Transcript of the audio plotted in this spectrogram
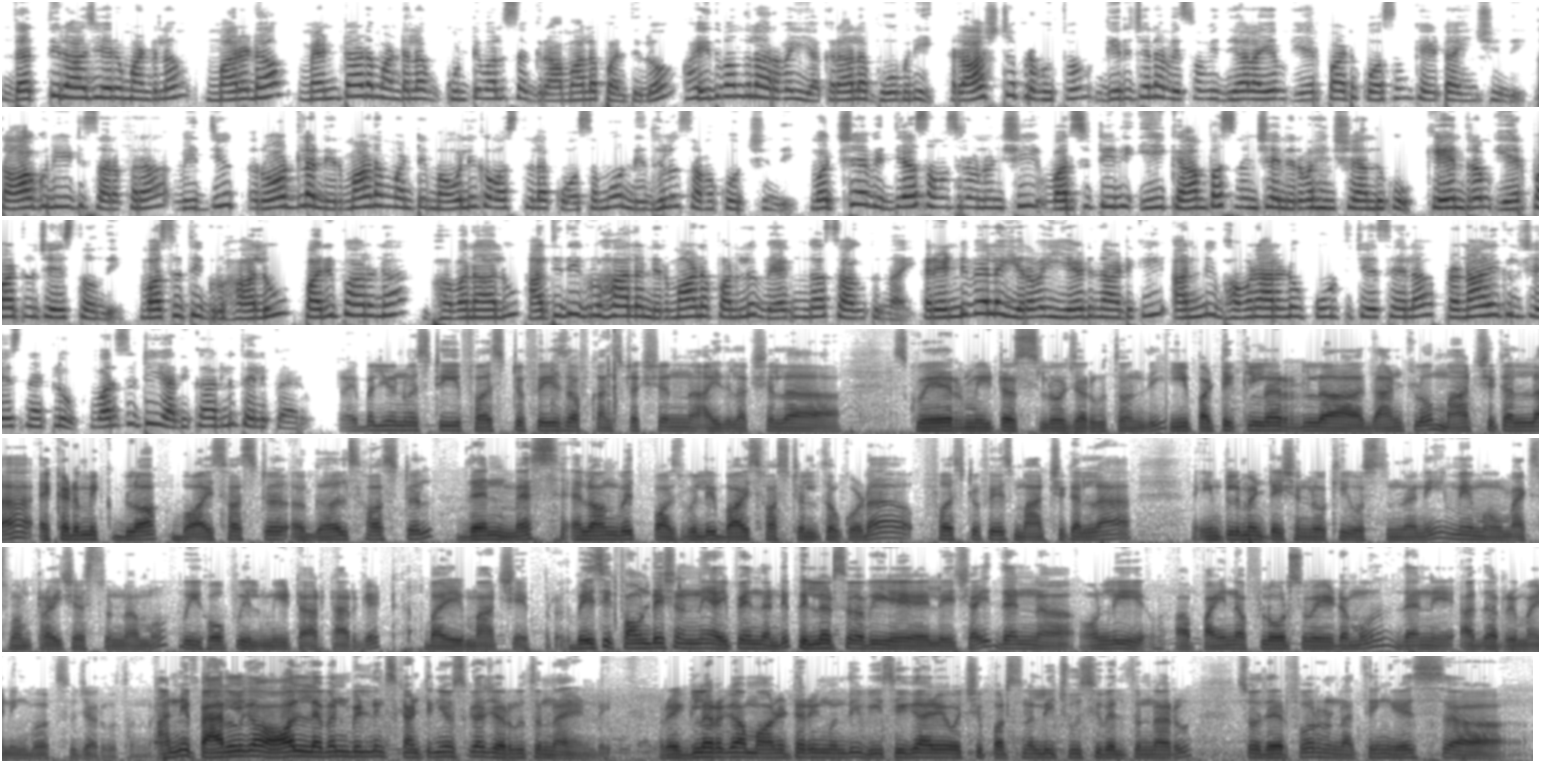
దత్తిరాజేరు మండలం మరడ మెంటాడ మండలం కుంటివలస గ్రామాల పరిధిలో ఐదు వందల అరవై ఎకరాల భూమిని రాష్ట్ర ప్రభుత్వం గిరిజన విశ్వవిద్యాలయం ఏర్పాటు కోసం కేటాయించింది. తాగునీటి సరఫరా విద్యుత్ రోడ్ల నిర్మాణం వంటి మౌలిక వస్తువుల కోసము నిధులు సమకూర్చింది. వచ్చే విద్యా సంవత్సరం నుంచి వర్సిటీని ఈ క్యాంపస్ నుంచే నిర్వహించేందుకు కేంద్రం ఏర్పాట్లు చేస్తోంది. వసతి గృహాలు పరిపాలన భవనాలు అతిథి గృహాల నిర్మాణ పనులు వేగంగా సాగుతున్నాయి. రెండు వేల ఇరవై ఏడు నాటికి అన్ని భవనాలను పూర్తి చేసేలా ప్రణాళికలు చేసినట్లు వర్సిటీ అధికారులు తెలిపారు. Tribal university first phase of construction ఐదు లక్షల స్క్వేర్ మీటర్స్లో జరుగుతోంది. ఈ పర్టికులర్ దాంట్లో మార్చి కల్లా academic block boys hostel girls hostel then mess along with possibly boys హాస్టల్తో కూడా ఫస్ట్ ఫేజ్ మార్చి కల్లా ఇంప్లిమెంటేషన్లోకి వస్తుందని మేము మాక్సిమం ట్రై చేస్తున్నాము. We hope will meet our target by March April basic foundation అన్ని అయిపోయిందండి. పిల్లర్స్ అవి లేచాయి. దెన్ ఓన్లీ uh, uh, పైన ఫ్లోర్స్ వేయడము దెన్ అదర్ రిమైనింగ్ వర్క్స్ జరుగుతున్నాయి. అన్ని ప్యారల్గా ఆల్ లెవెన్ బిల్డింగ్స్ కంటిన్యూస్గా జరుగుతున్నాయండి. రెగ్యులర్గా మానిటరింగ్ ఉంది. వీసీ గారే వచ్చి పర్సనల్లీ చూసి వెళ్తున్నారు. So therefore nothing is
